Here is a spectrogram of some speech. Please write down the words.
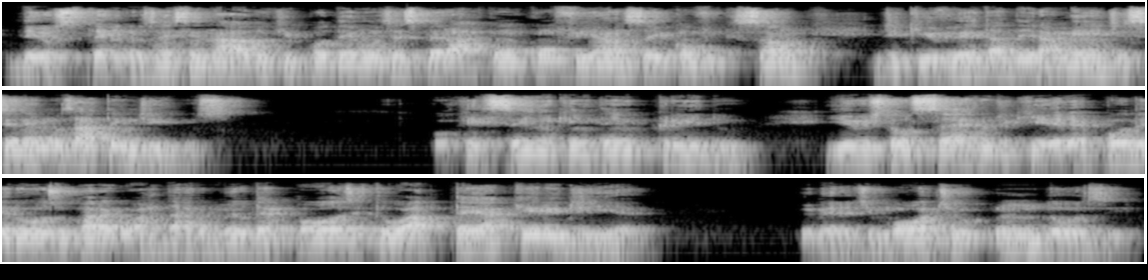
Deus tem nos ensinado que podemos esperar com confiança e convicção de que verdadeiramente seremos atendidos. Porque sei em quem tenho crido e eu estou certo de que Ele é poderoso para guardar o meu depósito até aquele dia. 1 Timóteo 1,12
